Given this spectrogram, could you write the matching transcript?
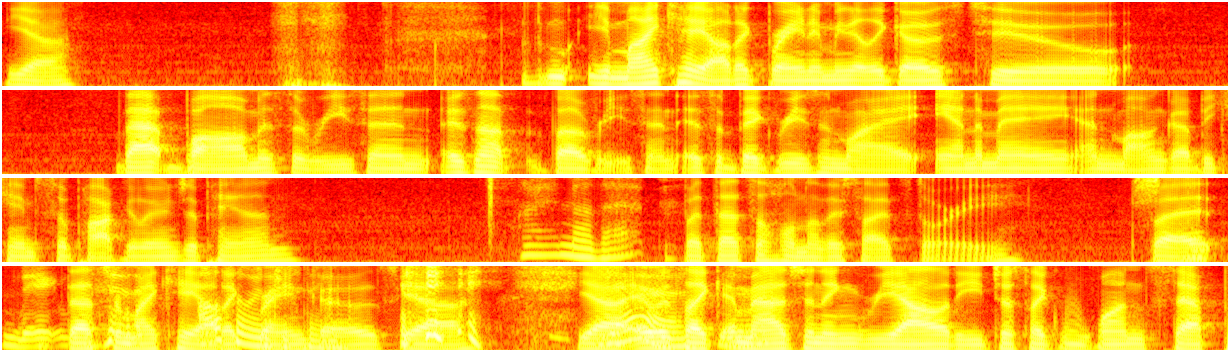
Yeah. My chaotic brain immediately goes to that bomb is the reason is not the reason it's a big reason why anime and manga became so popular in Japan. I didn't know that. but that's a whole nother side story. But that's where my chaotic brain goes. Yeah. yeah it was like imagining reality just like one step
